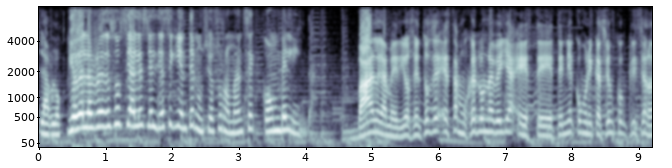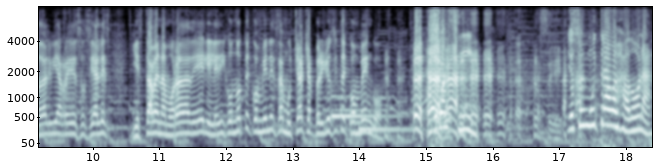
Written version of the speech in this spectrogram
la bloqueó de las redes sociales y al día siguiente anunció su romance con Belinda. Válgame Dios. Entonces, esta mujer Luna Bella este, tenía comunicación con Cristian Nodal vía redes sociales y estaba enamorada de él y le dijo, no te conviene esa muchacha, pero yo sí te convengo. Algo así. Yo soy muy trabajadora.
